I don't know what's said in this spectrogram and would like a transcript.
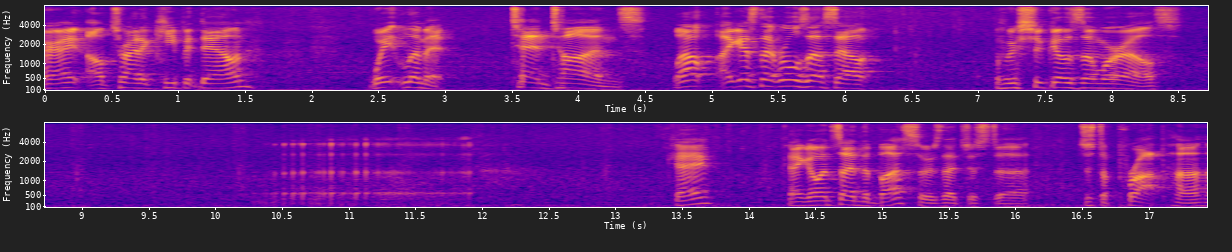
Alright, I'll try to keep it down. Weight limit, 10 tons. Well, I guess that rules us out. We should go somewhere else. Uh, okay. Can I go inside the bus, or is that just a just a prop, huh?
